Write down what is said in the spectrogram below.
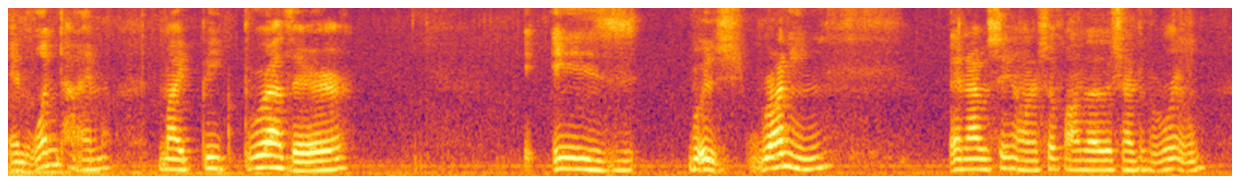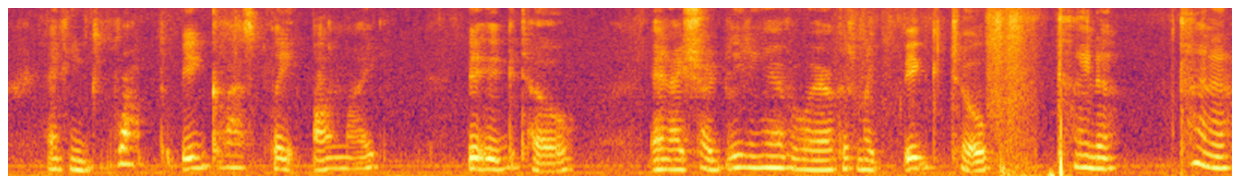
And one time, my big brother is was running, and I was sitting on a sofa on the other side of the room, and he dropped a big glass plate on my big toe, and I started bleeding everywhere because my big toe kind of, kind of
